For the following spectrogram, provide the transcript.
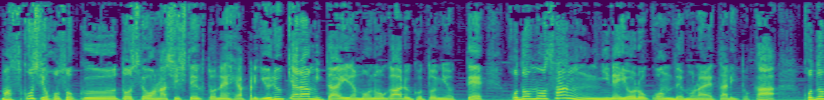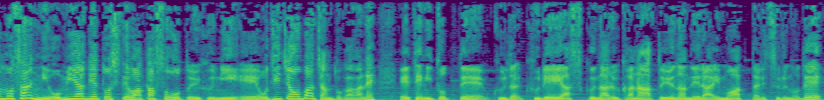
まあ少し補足としてお話ししていくとね、やっぱりゆるキャラみたいなものがあることによって、子供さんにね、喜んでもらえたりとか、子供さんにお土産として渡そうというふうに、えー、おじいちゃんおばあちゃんとかがね、えー、手に取ってくれやすくなるかなというような狙いもあったりするので、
